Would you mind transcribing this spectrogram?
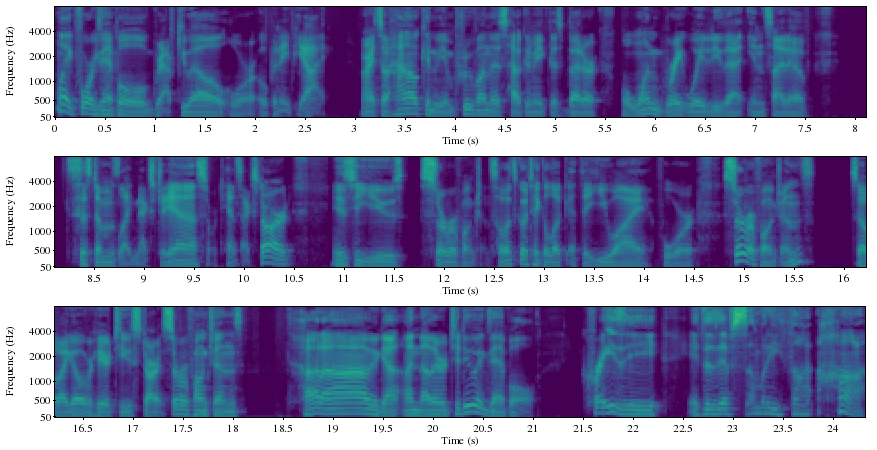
like, for example, GraphQL or OpenAPI. All right, so how can we improve on this? How can we make this better? Well, one great way to do that inside of systems like Next.js or TanStack Start is to use server functions. So let's go take a look at the UI for server functions. So if I go over here to start server functions, ta-da, we got another to-do example. Crazy. It's as if somebody thought, huh,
